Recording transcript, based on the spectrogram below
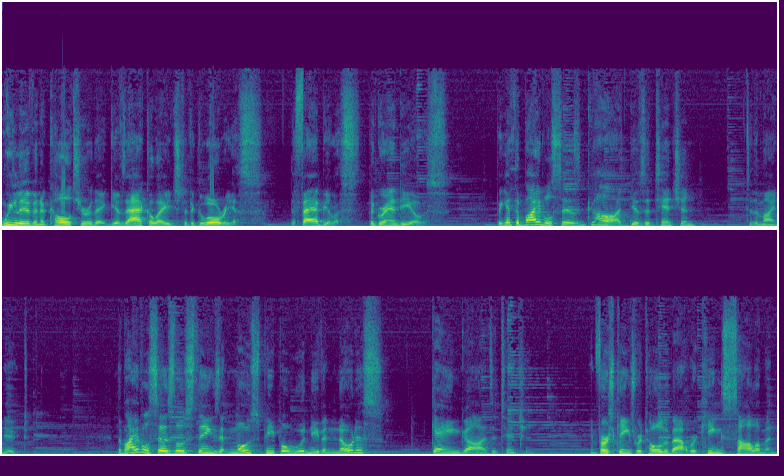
We live in a culture that gives accolades to the glorious, the fabulous, the grandiose. But yet the Bible says God gives attention to the minute. The Bible says those things that most people wouldn't even notice gain God's attention. In 1 Kings, we're told about where King Solomon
